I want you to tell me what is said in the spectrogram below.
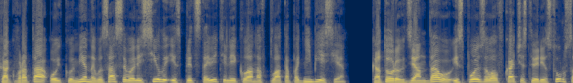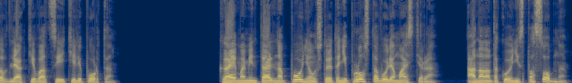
как врата Ойкумены высасывали силы из представителей кланов Плата Поднебесья, которых Дзян Дао использовал в качестве ресурсов для активации телепорта. Кай моментально понял, что это не просто воля мастера. Она на такое не способна.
